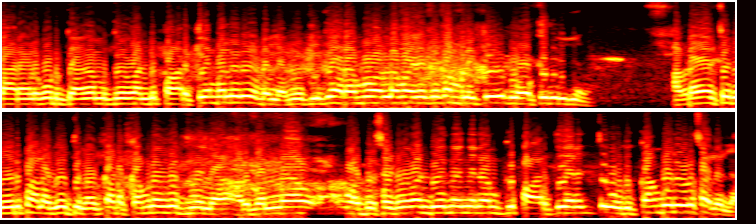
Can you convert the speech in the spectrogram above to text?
സാധനങ്ങൾ കൊടുക്കാൻ നമുക്ക് വണ്ടി പാർക്ക് ചെയ്യാൻ പോലെ ഒരു ഇടല്ല. വീട്ടിൽ കയറാൻ പോകാനുള്ള വഴിയൊക്കെ കംപ്ലീറ്റ് ബ്ലോക്ക് ചെയ്തിരിക്കുന്നു. അവിടെ ചെറിയൊരു പലക വെച്ചു. നമുക്ക് കടക്കാൻ പോലും പറ്റുന്നില്ല അതുപോലെ തന്നെ വാട്ടർ സൈഡിൽ വണ്ടി വന്നു കഴിഞ്ഞാൽ നമുക്ക് പാർക്ക് ചെയ്യാൻ ഒതുക്കാൻ പോലും ഒരു സ്ഥലമില്ല.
